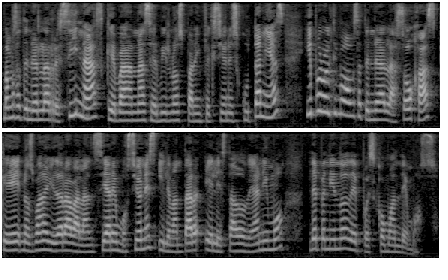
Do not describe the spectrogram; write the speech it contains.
Vamos a tener las resinas que van a servirnos para infecciones cutáneas y por último vamos a tener las hojas que nos van a ayudar a balancear emociones y levantar el estado de ánimo dependiendo de pues cómo andemos.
